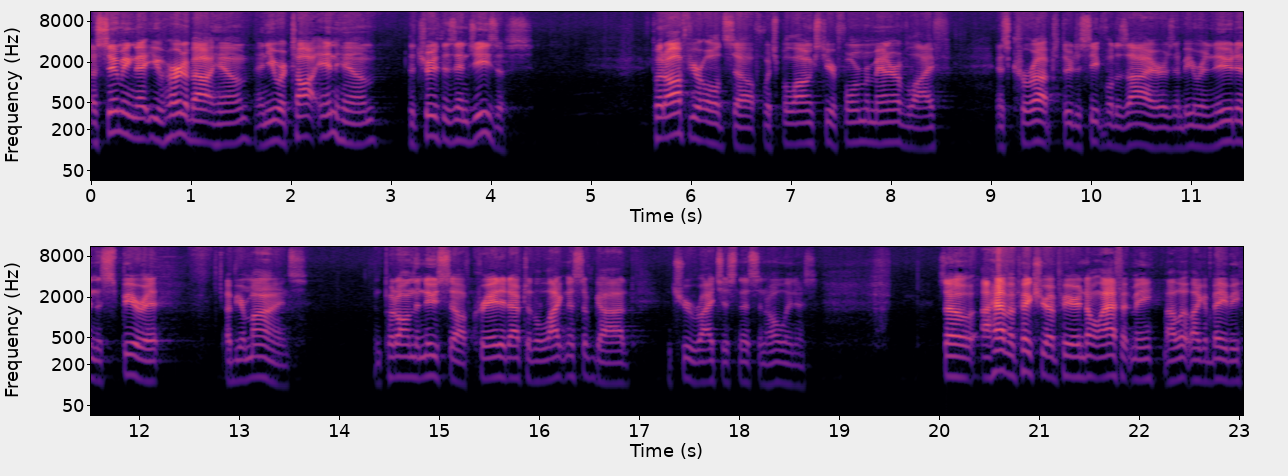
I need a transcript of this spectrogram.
Assuming that you've heard about him and you were taught in him, the truth is in Jesus. Put off your old self, which belongs to your former manner of life, and is corrupt through deceitful desires, and be renewed in the spirit of your minds and put on the new self, created after the likeness of God in true righteousness and holiness. So I have a picture up here, and don't laugh at me. I look like a baby.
